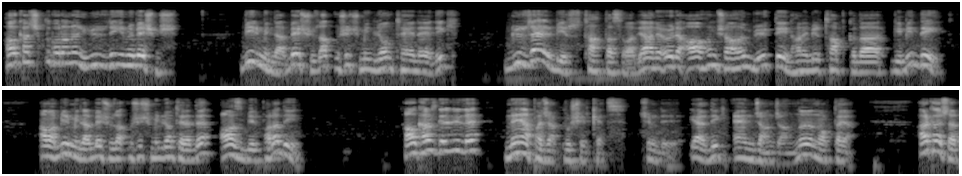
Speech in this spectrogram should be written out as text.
Halka açıklık oranı %25'miş. 1 milyar 563 milyon TL'lik güzel bir tahtası var. Yani öyle ahım şahım büyük değil. Hani bir tapkıda gibi değil. Ama 1 milyar 563 milyon TL'de az bir para değil. Halka arz geliriyle ne yapacak bu şirket? Şimdi geldik en can canlı noktaya. Arkadaşlar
